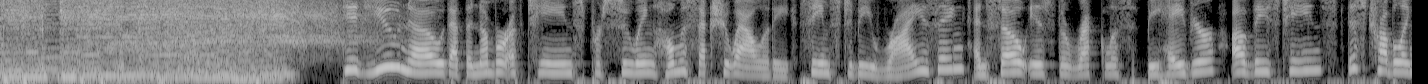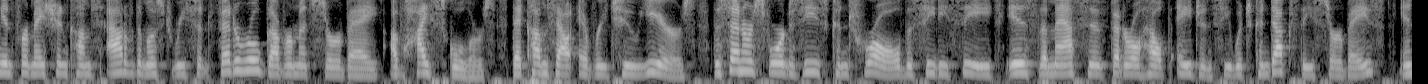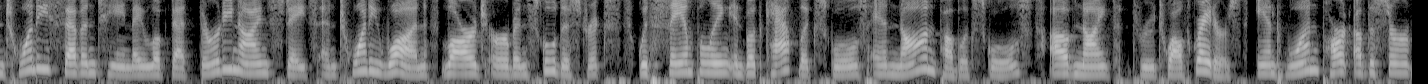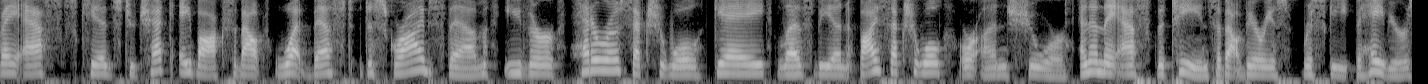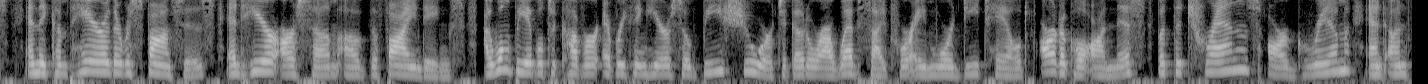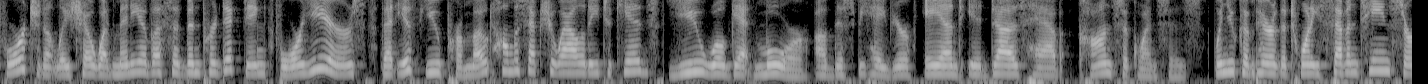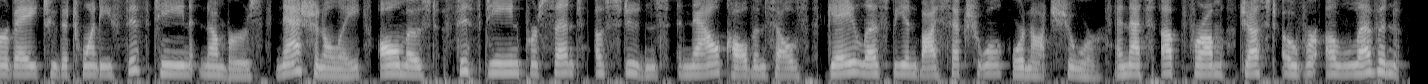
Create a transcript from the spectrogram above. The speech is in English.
Did you know that the number of teens pursuing homosexuality seems to be rising, and so is the reckless behavior of these teens? This troubling information comes out of the most recent federal government survey of high schoolers that comes out every two years. The Centers for Disease Control, the CDC, is the massive federal health agency which conducts these surveys. In 2017, they looked at 39 states and 21 large urban school districts with sampling in both Catholic schools and non public schools of 9th through 12th graders. And one part of the survey asks kids to check a box about what best describes them either heterosexual, gay, lesbian, bisexual, or unsure. And then they ask the teens about various risky behaviors and they compare the responses. And here are some of the findings. I won't be able to cover everything here, so be sure to go to our website for a more detailed article on this. But the trends are grim and unfortunately show what many of us have been predicting for years that if you promote homosexuality to kids, you will get more of this behavior and it does have consequences. When you compare the 2017 survey to the 2015 numbers nationally, almost 15% of students now call themselves gay gay, lesbian, bisexual, or not sure. And that's up from just over 11%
